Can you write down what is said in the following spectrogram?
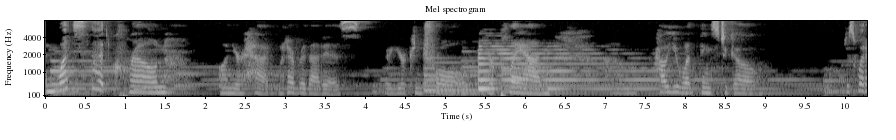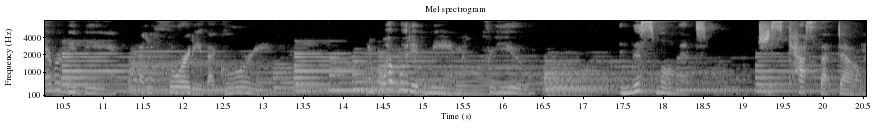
And what's that crown on your head, whatever that is, your control, your plan, um, how you want things to go? Just whatever it may be, that authority, that glory. And what would it mean for you in this moment to just cast that down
